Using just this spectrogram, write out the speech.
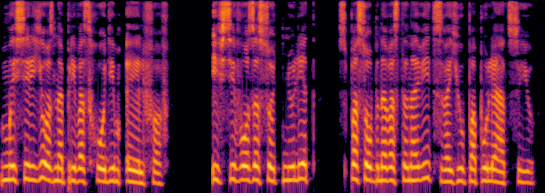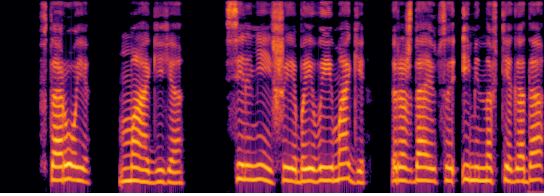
Мы серьезно превосходим эльфов и всего за сотню лет способны восстановить свою популяцию. Второе — магия. Сильнейшие боевые маги рождаются именно в те года,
